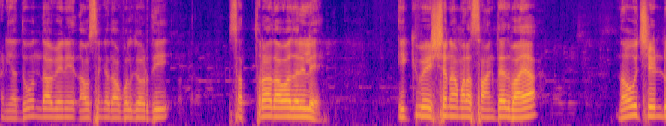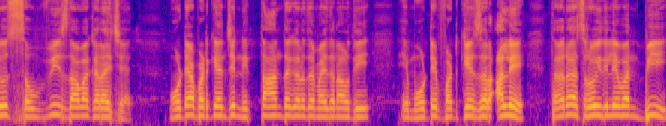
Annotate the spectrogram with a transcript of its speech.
आणि या दोन धावेने धावसंख्या धावफलकावरती सतरा धावा झालेले इक्वेशन आम्हाला सांगतायत बाया. नऊ चेंडू सव्वीस धावा करायचे आहेत. मोठ्या फटक्यांची नितांत गरज आहे मैदानावरती. हे मोठे फटके जर आले तरच रोहित इलेवन बी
